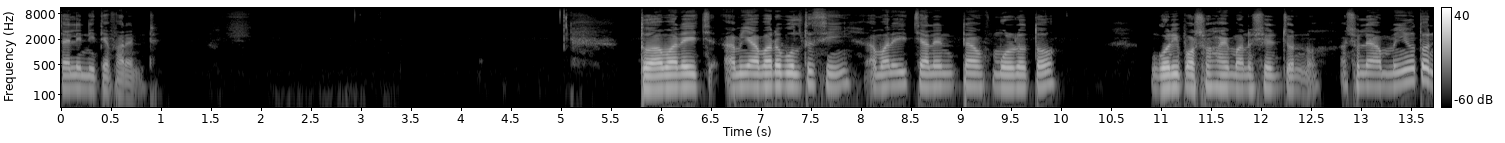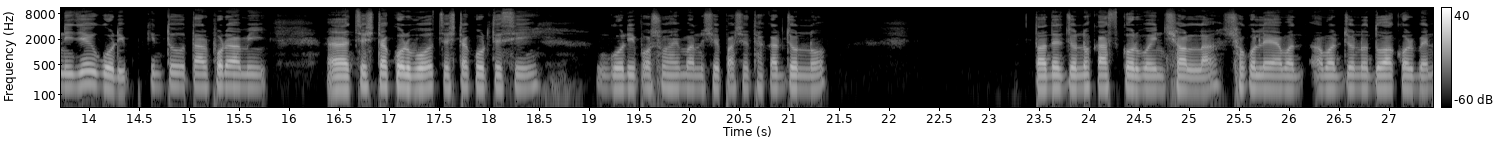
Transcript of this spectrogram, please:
চাইলে নিতে পারেন। তো আমার এই আমি আবারও বলতেছি, আমার এই চ্যানেলটা মূলত গরিব অসহায় মানুষের জন্য। আসলে আমিও তো নিজেও গরিব, কিন্তু তারপরে আমি চেষ্টা করব, চেষ্টা করতেছি গরিব অসহায় মানুষের পাশে থাকার জন্য। তাদের জন্য কাজ করব ইনশাল্লাহ। সকলে আমার আমার জন্য দোয়া করবেন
